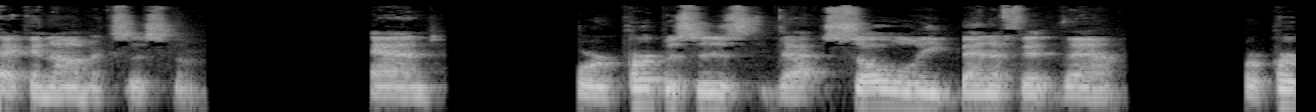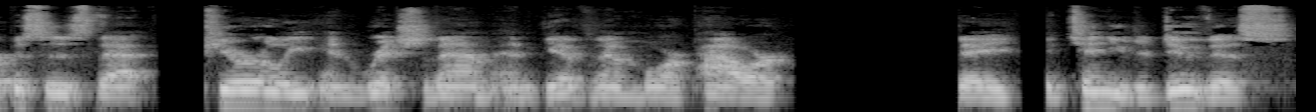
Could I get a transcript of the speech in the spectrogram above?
economic system. And for purposes that solely benefit them, for purposes that purely enrich them and give them more power, they continue to do this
